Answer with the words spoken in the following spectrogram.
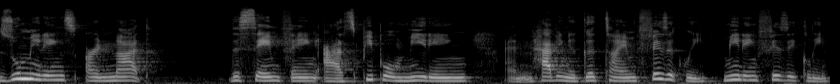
Zoom meetings are not the same thing as people meeting and having a good time physically, meeting physically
